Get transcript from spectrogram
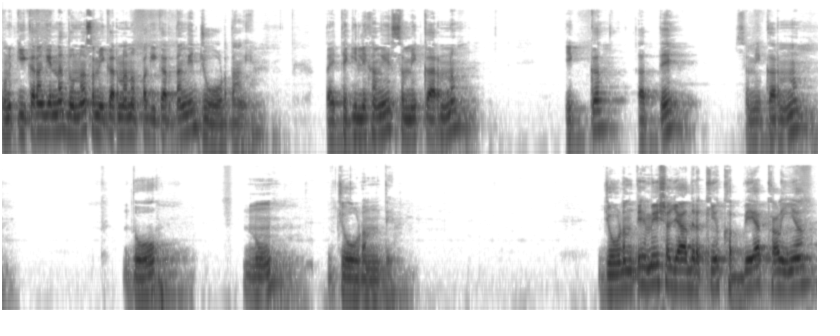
ਹੁਣ ਕੀ ਕਰਾਂਗੇ ਇਹਨਾਂ ਦੋਨਾਂ ਸਮੀਕਰਨਾਂ ਨੂੰ ਆਪਾਂ ਕੀ ਕਰ ਦਾਂਗੇ? ਜੋੜ ਦਾਂਗੇ। ਤਾਂ ਇੱਥੇ ਕੀ ਲਿਖਾਂਗੇ? ਸਮੀਕਰਨ 1 ਅਤੇ ਸਮੀਕਰਨ 2 ਨੂੰ ਜੋੜਨ ਤੇ। ਜੋੜਨ ਤੇ ਹਮੇਸ਼ਾ ਯਾਦ ਰੱਖਿਓ, ਖੱਬੇ ਹੱਥ ਵਾਲੀਆਂ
